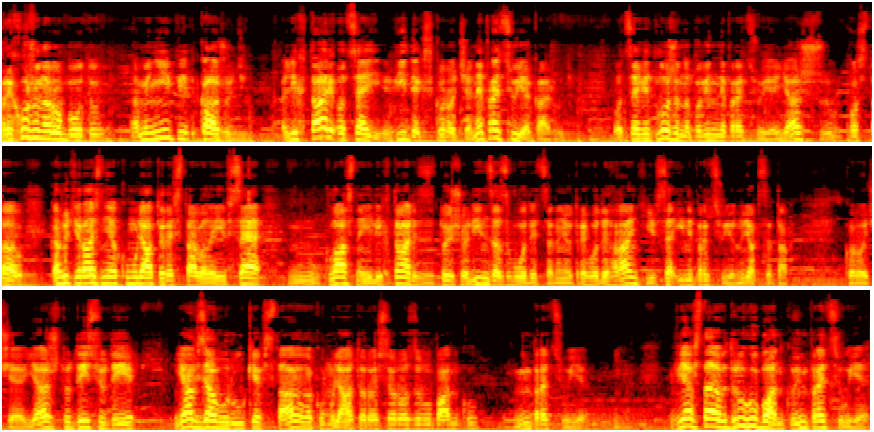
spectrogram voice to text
Приходжу на роботу, а мені під... кажуть, ліхтар оцей відекс, коротше, не працює, кажуть. Оце відложено, бо він не працює. Я ж поставив. Кажуть, різні акумулятори ставили, і все ну, класний і ліхтар, той, що лінза зводиться, на нього 3 роки гарантії, і все, і не працює. Ну як це так? Коротше, я ж туди-сюди. Я взяв у руки, вставив акумулятор, ось розову банку. Він працює. Я вставив другу банку, він працює.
